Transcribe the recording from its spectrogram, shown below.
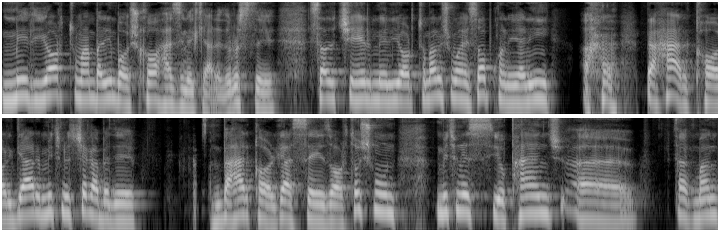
میلیارد تومن برای این باشگاه هزینه کرده درسته؟ 140 میلیارد تومن شما حساب کنید یعنی به هر کارگر می‌تونست چقدر بده؟ به هر کارگر 3000 تاشون می‌تونه 35 تقریبا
